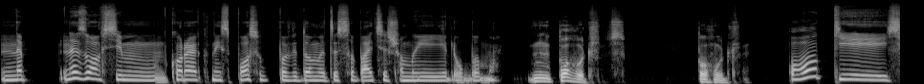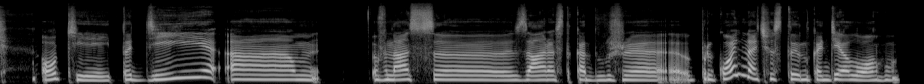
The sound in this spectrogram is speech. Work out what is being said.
не не зовсім коректний спосіб повідомити собаці, що ми її любимо. Погоджуюсь. Погоджуюсь. Окей. Окей, тоді а, в нас а, е, зараз така дуже е, прикольна частинка діалогу.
